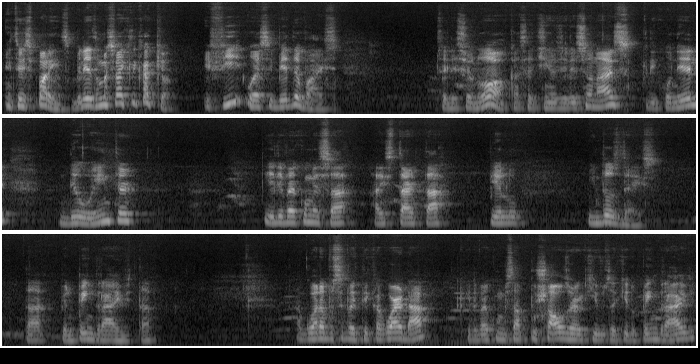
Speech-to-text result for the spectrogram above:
entre esses parênteses, beleza? Mas você vai clicar aqui, ó, IFI USB Device. Selecionou, ó, cacetinhas direcionais, clicou nele, deu Enter e ele vai começar a startar pelo Windows 10, tá? Pelo pendrive, tá? Agora você vai ter que aguardar, ele vai começar a puxar os arquivos aqui do pendrive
